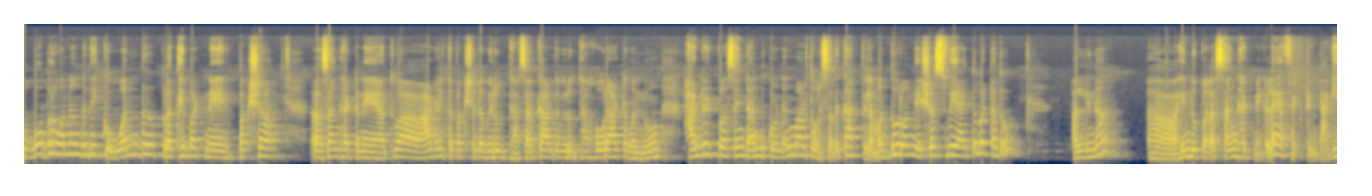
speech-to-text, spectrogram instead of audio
ಒಬ್ಬೊಬ್ಬರು ಒಂದೊಂದು ದಿಕ್ಕು, ಒಂದು ಪ್ರತಿಭಟನೆ ಪಕ್ಷ ಸಂಘಟನೆ ಅಥವಾ ಆಡಳಿತ ಪಕ್ಷದ ವಿರುದ್ಧ, ಸರ್ಕಾರದ ವಿರುದ್ಧ ಹೋರಾಟವನ್ನು ಹಂಡ್ರೆಡ್ ಪರ್ಸೆಂಟ್ ಅಂದುಕೊಂಡಂಗೆ ಮಾಡಿ ತೋರಿಸೋದಕ್ಕಾಗ್ತಿಲ್ಲ. ಮದ್ದೂರು ಒಂದು ಯಶಸ್ವಿ ಆಯಿತು ಬಟ್ ಅದು ಅಲ್ಲಿನ ಹಿಂದೂಪರ ಹಿಂದೂ ಪರ ಸಂಘಟನೆಗಳ ಎಫೆಕ್ಟಿಂದಾಗಿ.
